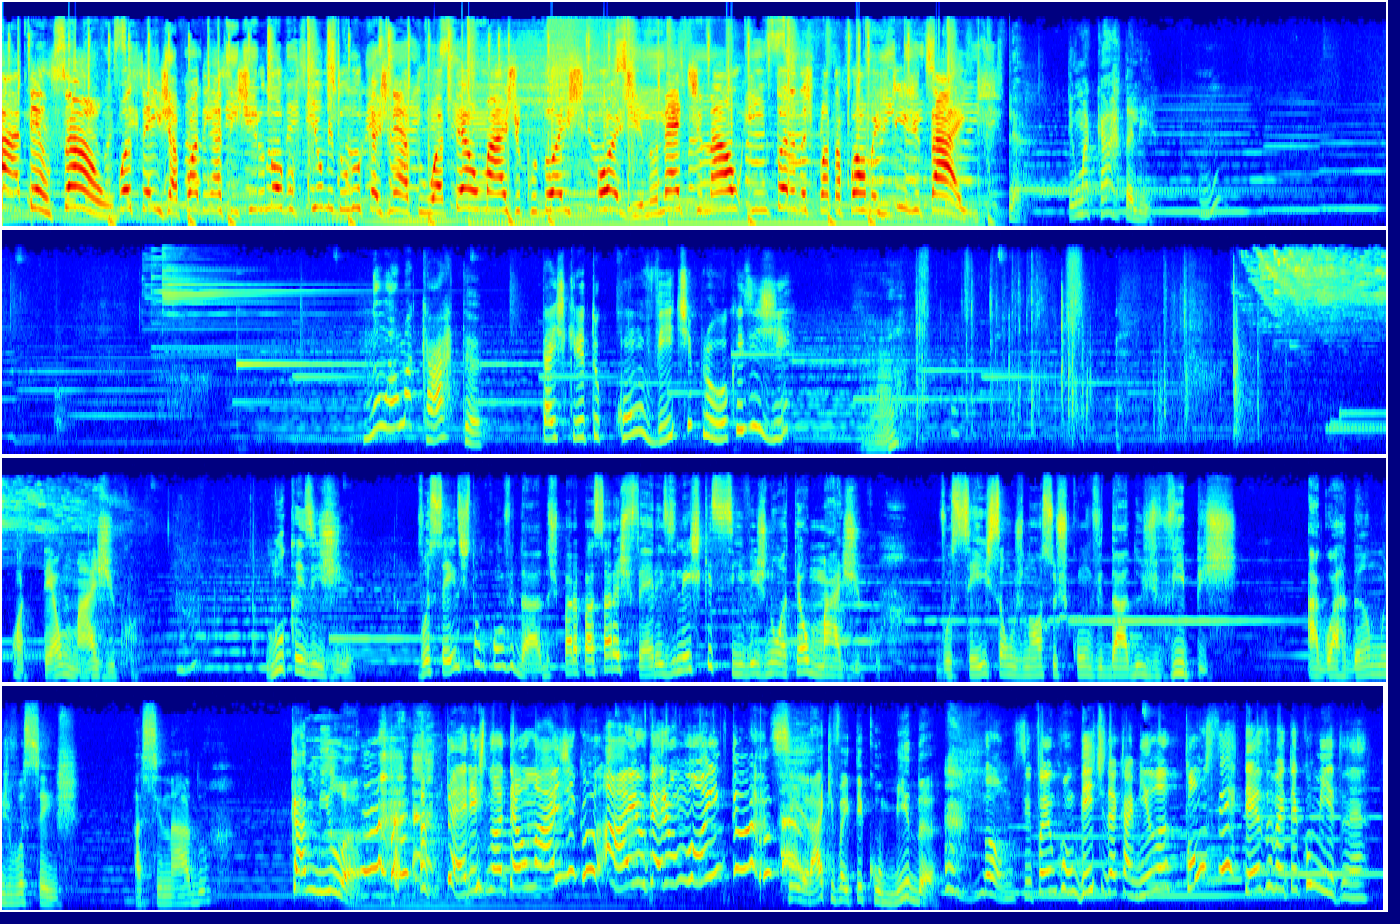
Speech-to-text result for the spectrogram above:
Atenção! Vocês já podem assistir o novo filme do Lucas Neto, o Hotel Mágico 2, hoje no NetNow e em todas as plataformas digitais. Olha, tem uma carta ali. Não é uma carta. Tá escrito convite pro Lucas e Gi. Hotel Mágico. Lucas e Gi, vocês estão convidados para passar as férias inesquecíveis no Hotel Mágico. Vocês são os nossos convidados VIPs. Aguardamos vocês. Assinado Camila. Férias no Hotel Mágico? Ai, eu quero muito! Será que vai ter comida? Bom, se foi um convite da Camila, com certeza vai ter comida, né?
